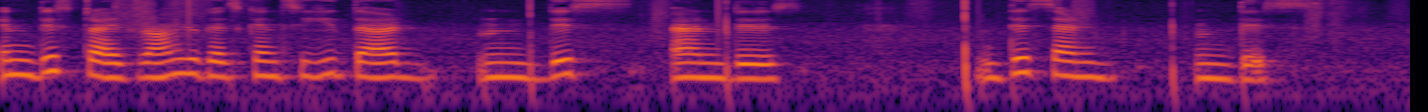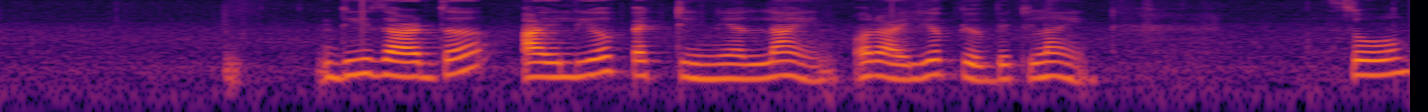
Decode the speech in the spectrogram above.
in this diagram you guys can see that um, this and this this and um, this. These are the iliopectineal line or iliopubic line. So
